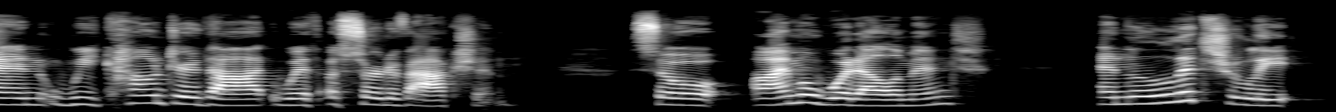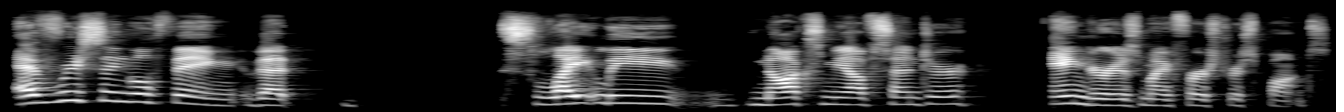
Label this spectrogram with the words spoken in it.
and we counter that with assertive action. So I'm a wood element, and literally every single thing that slightly knocks me off center, anger is my first response.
